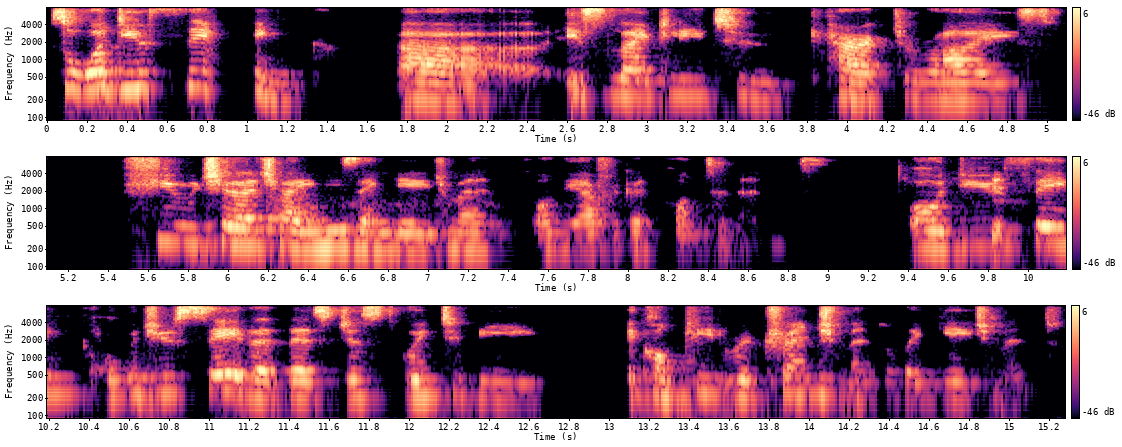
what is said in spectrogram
So, what do you think uh, is likely to characterize future Chinese engagement on the African continent? Or do you think, or would you say that there's just going to be a complete retrenchment of engagement?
